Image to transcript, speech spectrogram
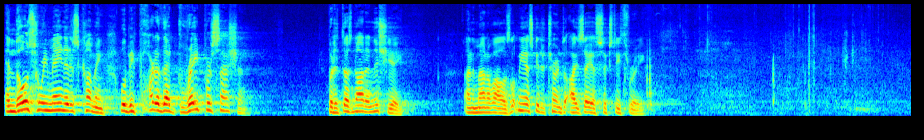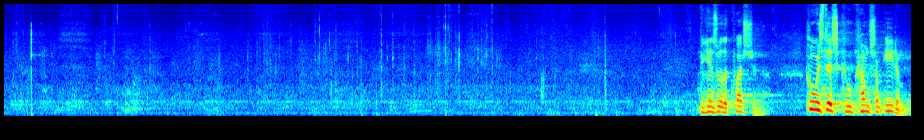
and those who remain at his coming will be part of that great procession. But it does not initiate on the Mount of Olives. Let me ask you to turn to Isaiah 63. Begins with a question Who is this who comes from Edom?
